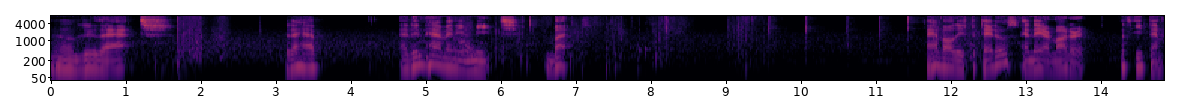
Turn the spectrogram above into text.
We'll do that. Did I have... I didn't have any meat, but... I have all these potatoes and they are moderate. Let's eat them.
